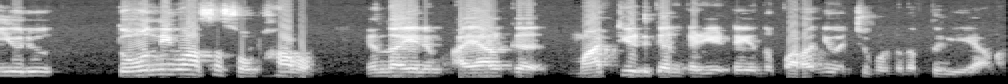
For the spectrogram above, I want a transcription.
ഈ ഒരു തോന്നിവാസ സ്വഭാവം എന്തായാലും അയാൾക്ക് മാറ്റിയെടുക്കാൻ കഴിയട്ടെ എന്ന് പറഞ്ഞു വെച്ചുകൊണ്ട് നിർത്തുകയാണ്.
